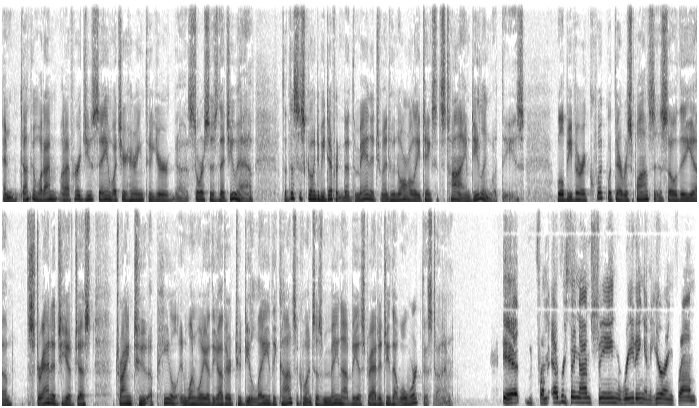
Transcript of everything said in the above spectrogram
And Duncan, what I'm what I've heard you say and what you're hearing through your uh, sources that you have that this is going to be different, that the management, who normally takes its time dealing with these, will be very quick with their responses. So the uh, strategy of just trying to appeal in one way or the other to delay the consequences may not be a strategy that will work this time. It, from everything I'm seeing, reading, and hearing from,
